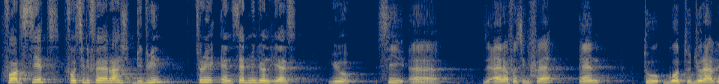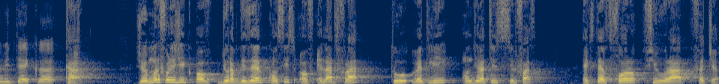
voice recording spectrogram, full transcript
for sites fossilifera range between 3 and 7 million years. You see uh, the Aira fossilifère and to go to Djurab, we take uh, car. Geomorphologic of Djurab Desert consists of a large flat to weakly undulated surface, except for few rare features.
